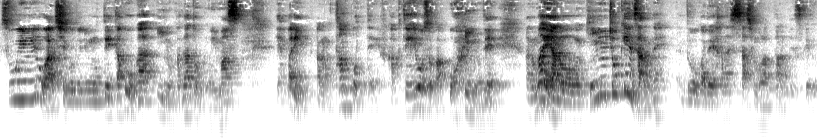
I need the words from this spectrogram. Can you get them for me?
そういう要は仕事に持っていた方がいいのかなと思います。やっぱり、あの、担保って不確定要素が多いので、あの、前、あの、金融庁検査のね、動画で話させてもらったんですけども、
